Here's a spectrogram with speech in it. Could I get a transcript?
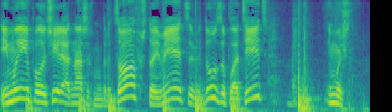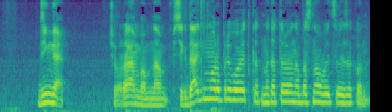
И мы получили от наших мудрецов, что имеется в виду заплатить имущество. Деньгами. Что, Рамбам нам всегда Гемору приводит, на которую он обосновывает свои законы?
